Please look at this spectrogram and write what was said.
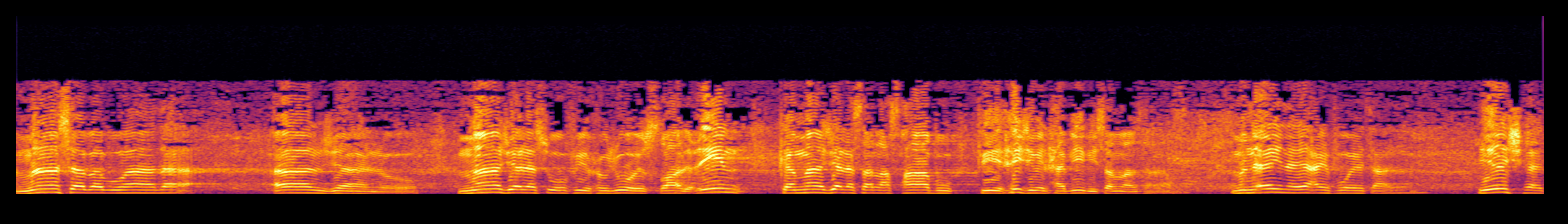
ما سبب هذا؟ الجهل. ما جلسوا في حجور الصالحين كما جلس الأصحاب في حجر الحبيب صلى الله عليه وسلم. من أين يعرف ويتعلم؟ يشهد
